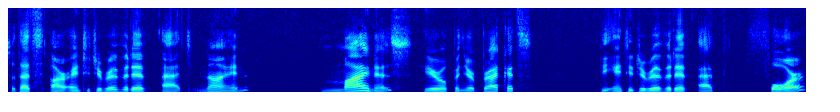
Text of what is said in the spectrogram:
So that's our antiderivative at 9 minus, here open your brackets, the antiderivative at 4.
